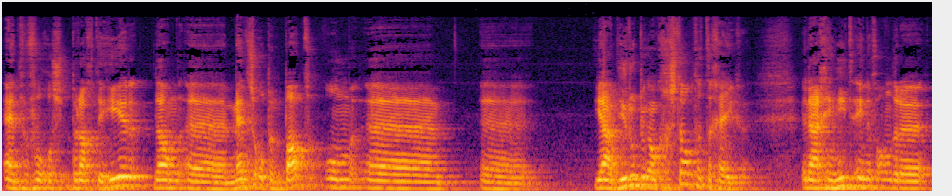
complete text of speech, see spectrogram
En vervolgens bracht de Heer dan mensen op een pad om ja, die roeping ook gestalte te geven. En daar ging niet een of andere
